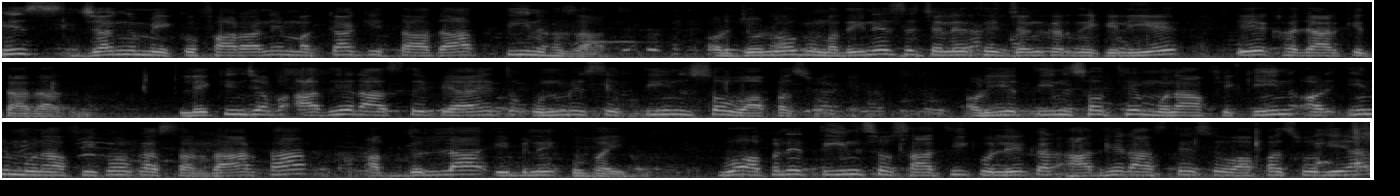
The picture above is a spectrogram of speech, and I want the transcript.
इस जंग में कुफारान मक्का की तादाद तीन हज़ार थी और जो लोग मदीने से चले थे जंग करने के लिए, एक हज़ार की तादाद में। लेकिन जब आधे रास्ते पे आए तो उनमें से 300 वापस हो गए। और ये 300 थे मुनाफिकीन और इन मुनाफिकों का सरदार था अब्दुल्ला इब्ने उबई। वो अपने 300 साथी को लेकर आधे रास्ते से वापस हो गया।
